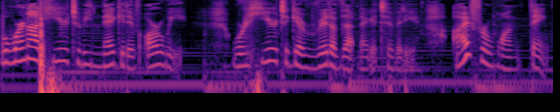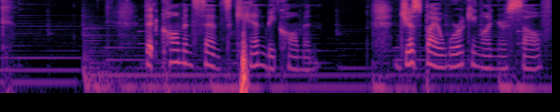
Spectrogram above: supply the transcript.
But we're not here to be negative, are we? We're here to get rid of that negativity. I, for one, think that common sense can be common just by working on yourself,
